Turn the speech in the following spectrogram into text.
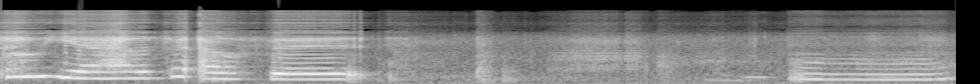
So yeah, that's my outfit. Mm.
